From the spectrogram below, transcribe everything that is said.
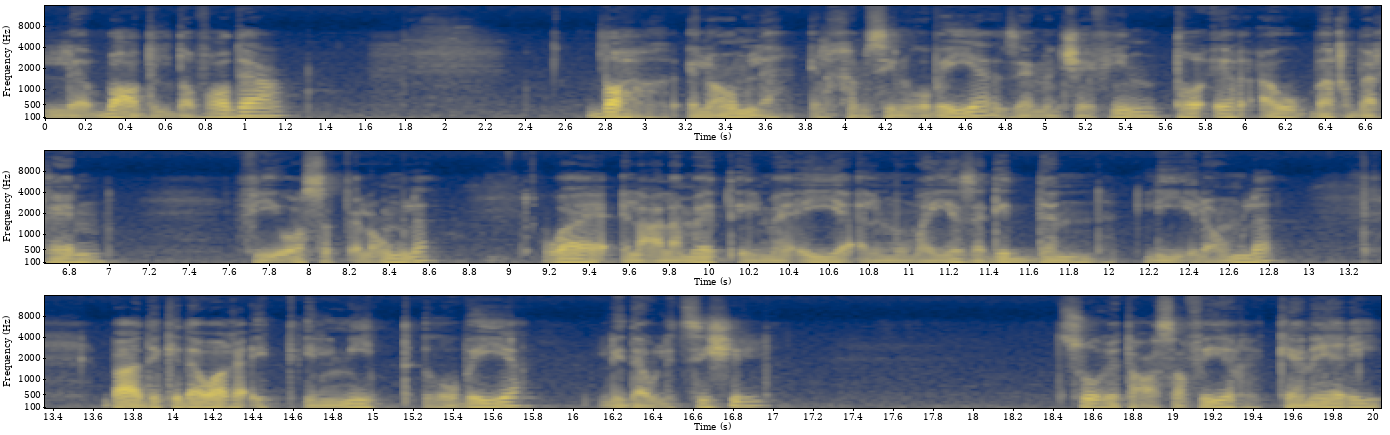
لبعض الضفادع. ظهر العملة الخمسين روبية زي ما أنتم شايفين طائر أو بغبغان في وسط العملة والعلامات المائية المميزة جدا للعملة. بعد كده ورقة الميت روبية لدولة سيشل صورة عصافير كناري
